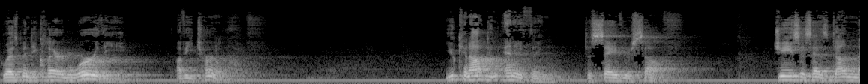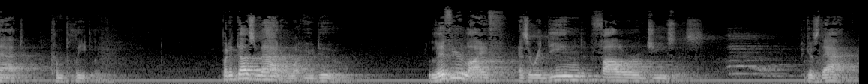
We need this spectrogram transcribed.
who has been declared worthy of eternal life. You cannot do anything to save yourself. Jesus has done that completely. But it does matter what you do. Live your life as a redeemed follower of Jesus, because that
